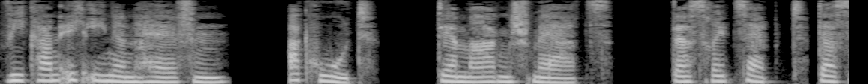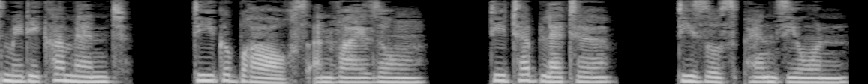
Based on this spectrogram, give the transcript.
Wie kann ich Ihnen helfen? Akut. Der Magenschmerz. Das Rezept. Das Medikament. Die Gebrauchsanweisung die Tablette, die Suspension,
